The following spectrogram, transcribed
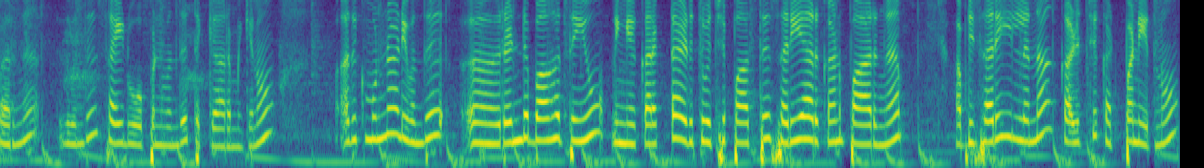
பாருங்கள் இது வந்து சைடு ஓப்பன் வந்து தைக்க ஆரம்பிக்கணும். அதுக்கு முன்னாடி வந்து ரெண்டு பாகத்தையும் நீங்கள் கரெக்டாக எடுத்து வச்சு பார்த்து சரியாக இருக்கான்னு பாருங்கள் அப்படி சரியில்லைன்னா கழித்து கட் பண்ணிடணும்.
